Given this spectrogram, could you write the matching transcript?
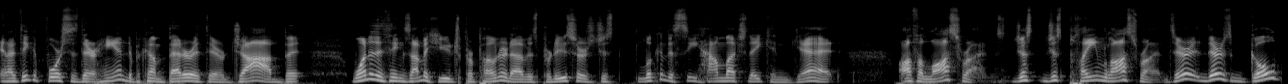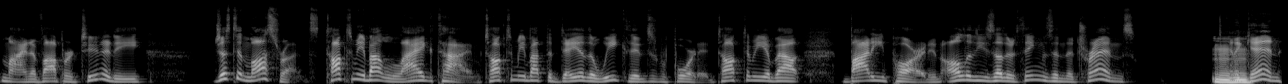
And I think it forces their hand to become better at their job, but one of the things I'm a huge proponent of is producers just looking to see how much they can get off of loss runs, just just plain loss runs. There there's gold mine of opportunity just in loss runs. Talk to me about lag time. Talk to me about the day of the week that's reported. Talk to me about body part and all of these other things and the trends. And mm-hmm. again,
